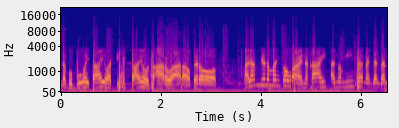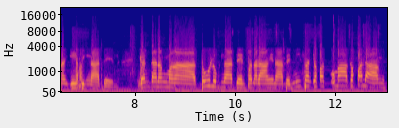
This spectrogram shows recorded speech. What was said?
nabubuhay tayo at gising tayo sa araw-araw. Pero alam nyo naman kawa na kahit ano minsan ang ganda ng gising natin, ganda ng mga tulog natin, panalangin natin. Minsan kapag umaga pa lang,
